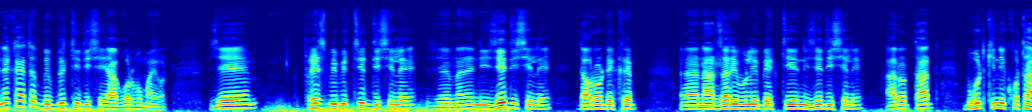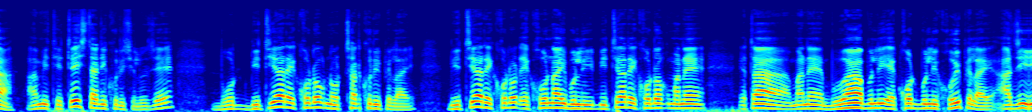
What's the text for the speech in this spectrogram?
এনেকুৱা এটা বিবৃতি দিছে আগৰ সময়ত যে প্ৰেছ বিবৃতিত দিছিলে যে মানে নিজে দিছিলে ডাৱৰ দেখ্ৰেপ নাৰ্জাৰী বুলি ব্যক্তিয়ে নিজে দিছিলে। আৰু তাত বহুতখিনি কথা আমি তেতিয়াই ষ্টাডি কৰিছিলোঁ যে বি টি আৰ ৰেকৰ্ডক নটছাট কৰি পেলাই বি টি আৰ ৰেকৰ্ডত একো নাই বুলি বি টি আৰ ৰেকৰ্ডক মানে এটা মানে বুঢ়া বুলি একৰ্ড বুলি কৈ পেলাই আজি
